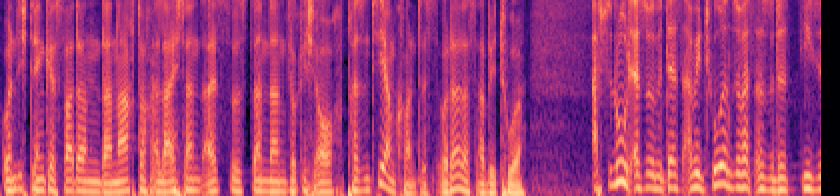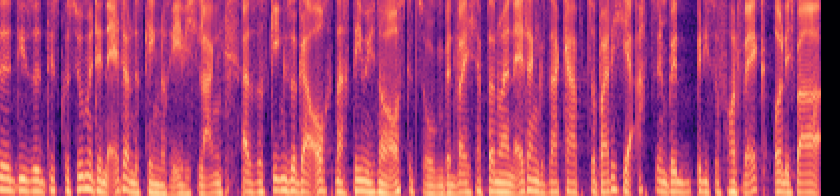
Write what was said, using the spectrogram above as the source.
und ich denke, es war dann danach doch erleichternd, als du es dann, dann wirklich auch präsentieren konntest, oder? Das Abitur. Absolut, also das Abitur und sowas, also das, diese, diese Diskussion mit den Eltern, das ging noch ewig lang. Also das ging sogar auch, nachdem ich noch ausgezogen bin, weil ich habe dann meinen Eltern gesagt gehabt, sobald ich hier 18 bin, bin ich sofort weg und ich war,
